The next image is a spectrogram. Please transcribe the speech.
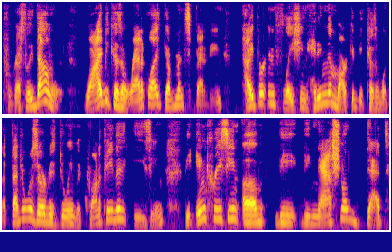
progressively downward. Why? Because of radicalized government spending, hyperinflation hitting the market because of what the Federal Reserve is doing with quantitative easing, the increasing of the, the national debt,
